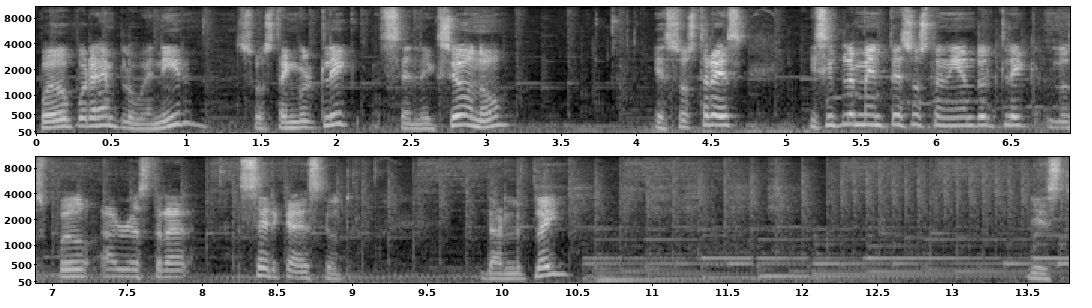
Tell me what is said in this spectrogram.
Puedo por ejemplo venir sostengo el clic selecciono estos tres y simplemente sosteniendo el clic los puedo arrastrar cerca de este otro. Darle play. Listo.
